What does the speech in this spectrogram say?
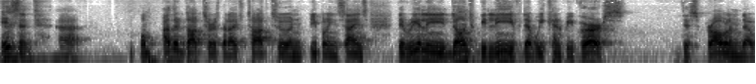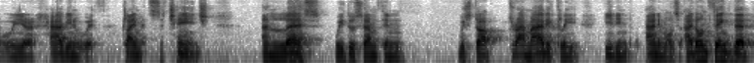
isn't. Uh, other doctors that I've talked to and people in science, they really don't believe that we can reverse this problem that we are having with climate change unless we do something, we stop dramatically eating animals. I don't think that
